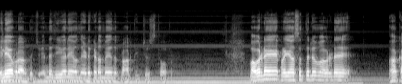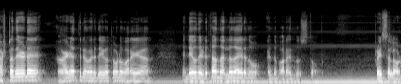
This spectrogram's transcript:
ഇലയോ പ്രാർത്ഥിച്ചു. എന്റെ ജീവനെ ഒന്ന് എടുക്കണമേ എന്ന് പ്രാർത്ഥിച്ചു. സ്തോത്രം. അപ്പോൾ അവരുടെ പ്രയാസത്തിലും അവരുടെ ആ കഷ്ടതയുടെ ആഴത്തിലും അവർ ദൈവത്തോട് പറയുക എന്നെ ഒന്ന് എടുത്താൽ നല്ലതായിരുന്നു എന്ന് പറയുന്നു സ്തോത്രം. പ്രൈസലോൺ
